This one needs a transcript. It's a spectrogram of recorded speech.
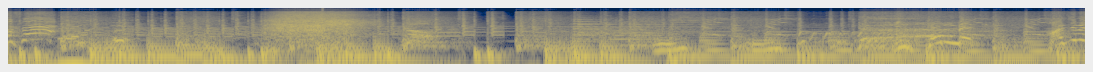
1本目始め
